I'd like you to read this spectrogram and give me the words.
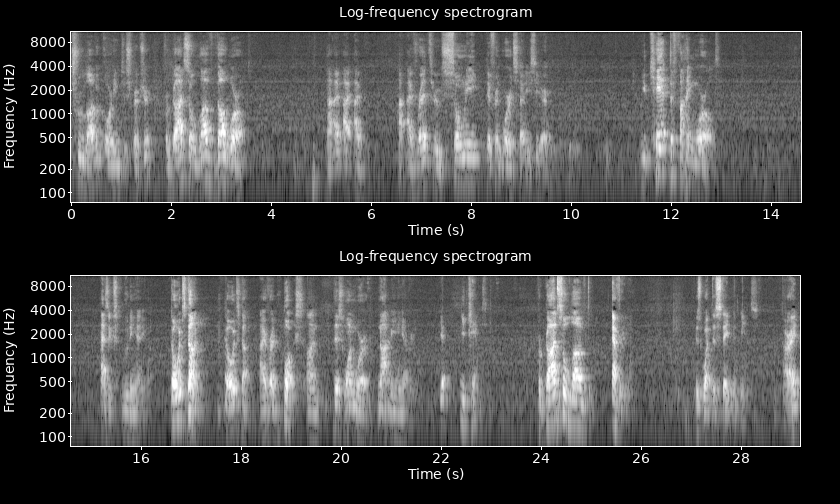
true love according to Scripture. For God so loved the world. I, I, I, I've read through so many different word studies here. You can't define world as excluding anyone. Though it's done. Though it's done. I've read books on this one word not meaning everyone. Yeah, you can't. For God so loved everyone, is what this statement means. All right?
